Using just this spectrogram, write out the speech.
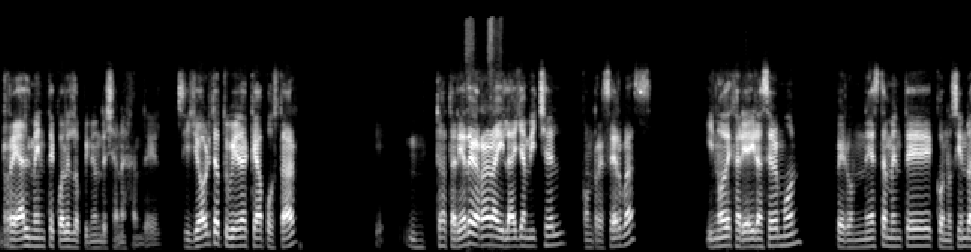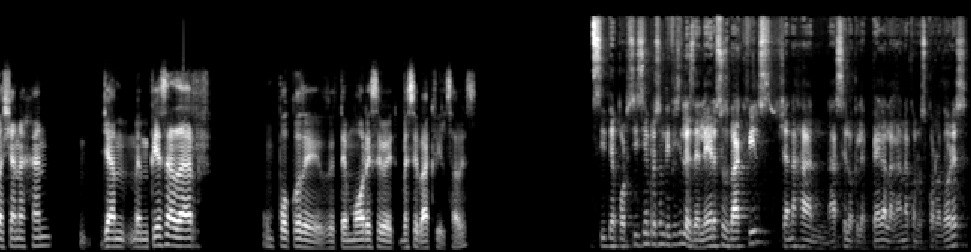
realmente cuál es la opinión de Shanahan de él. Si yo ahorita tuviera que apostar, eh, mm, trataría de agarrar a Elijah Mitchell con reservas y no dejaría ir a Sermon pero honestamente, conociendo a Shanahan, ya me empieza a dar un poco de, temor ese, ese backfield, ¿sabes? Sí, de por sí siempre son difíciles de leer esos backfields. Shanahan hace lo que le pega la gana con los corredores.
